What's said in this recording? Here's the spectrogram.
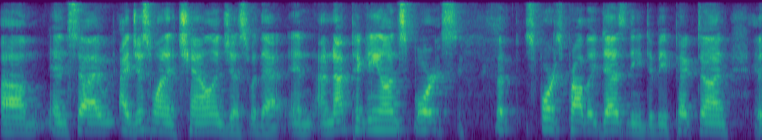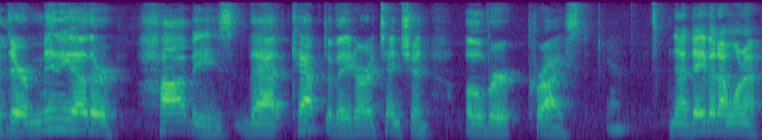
Um, and so I, I just want to challenge us with that. And I'm not picking on sports, but sports probably does need to be picked on. But there are many other hobbies that captivate our attention over Christ. Yeah. Now, David, I want to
